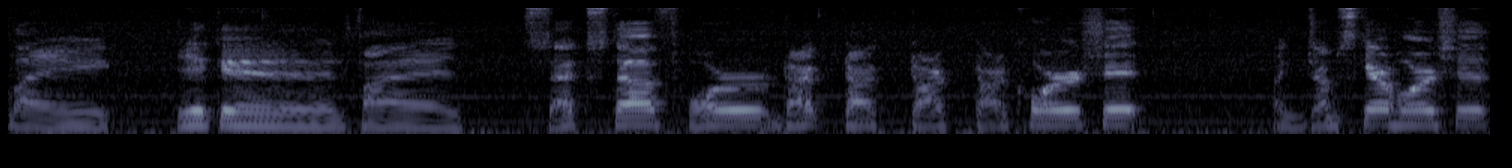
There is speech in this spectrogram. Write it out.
Like, you could find sex stuff, horror, dark, dark, dark, dark horror shit, like jump scare horror shit.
